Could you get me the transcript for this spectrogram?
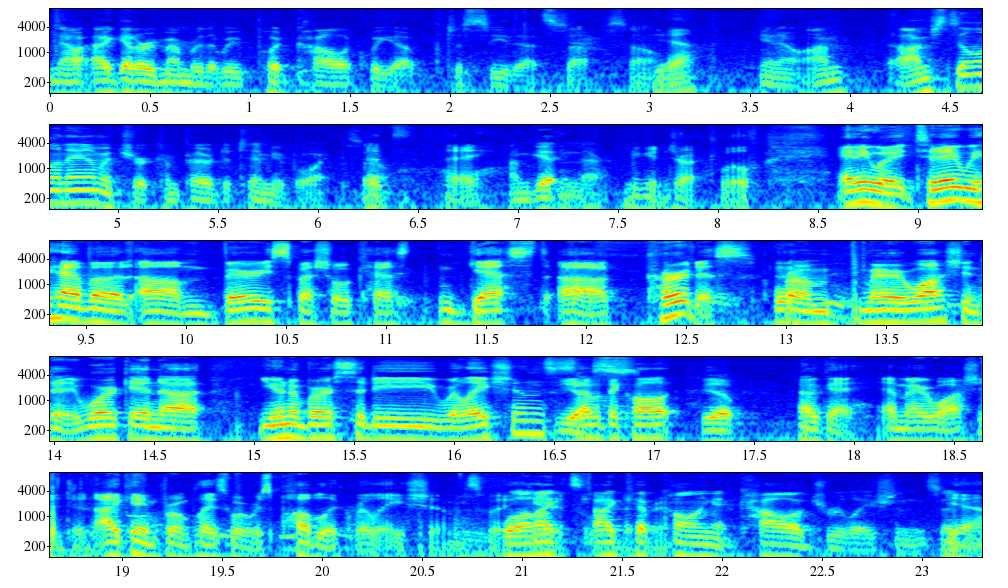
Now I got to remember that we put colloquy up to see that stuff. So. Yeah. You know, I'm I'm still an amateur compared to Timmy Boy. So It's, hey, I'm getting there. you can try a little. Anyway, today we have a um, very special guest, guest uh, Curtis from Mary Washington. Work in uh, university relations. Is that what they call it? Yep. Okay, at Mary Washington. I came from a place where it was public relations. But Well, and here I, it's a I little kept different. calling it college relations in, Yeah.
